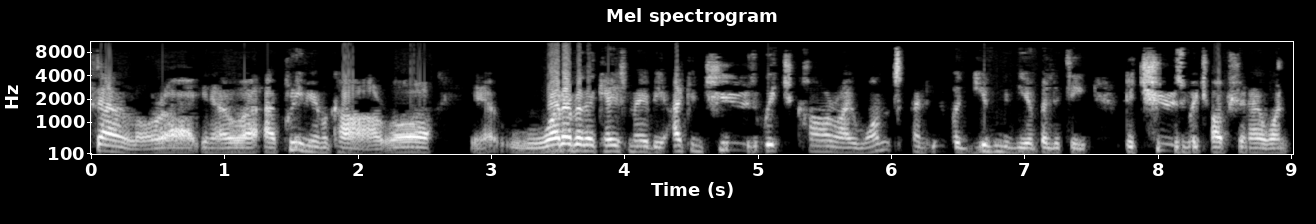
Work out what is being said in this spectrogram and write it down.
XL or, a, you know, a, a premium car or you know, whatever the case may be, I can choose which car I want and Uber give me the ability to choose which option I want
